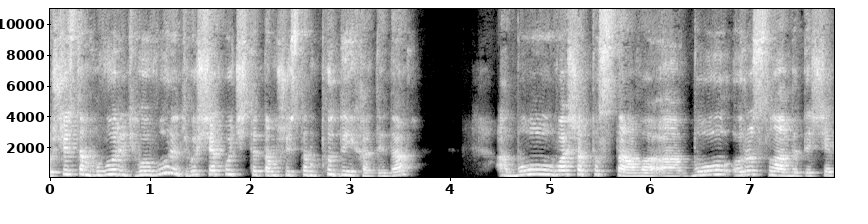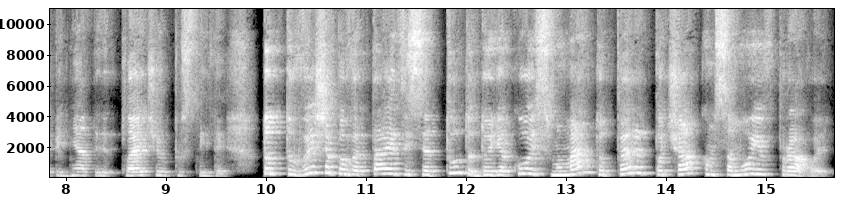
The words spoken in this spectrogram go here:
щось там говорить, говорить, ви ще хочете там щось там подихати, да? Або ваша постава, або розслабити, ще підняти плечі, впустити. Тобто ви ще повертаєтеся тут до якогось моменту перед початком самої вправи.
